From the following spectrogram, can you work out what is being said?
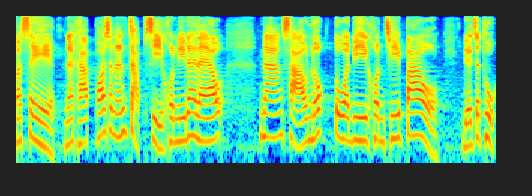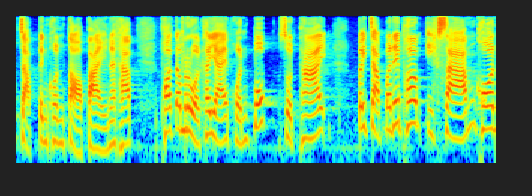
มาเสพนะครับ เพราะฉะนั้นจับ 4 คนนี้ได้แล้ว นางสาวนกตัวดีคนชี้เป้า เดี๋ยวจะถูกจับเป็นคนต่อไปนะครับ พอตำรวจขยายผลปุ๊บ สุดท้ายไปจับมาได้เพิ่มอีก 3 คน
